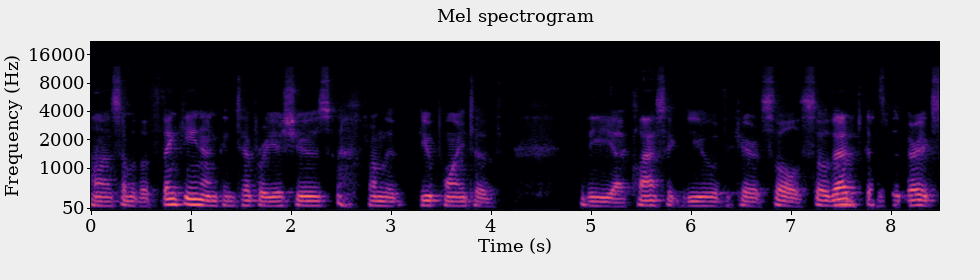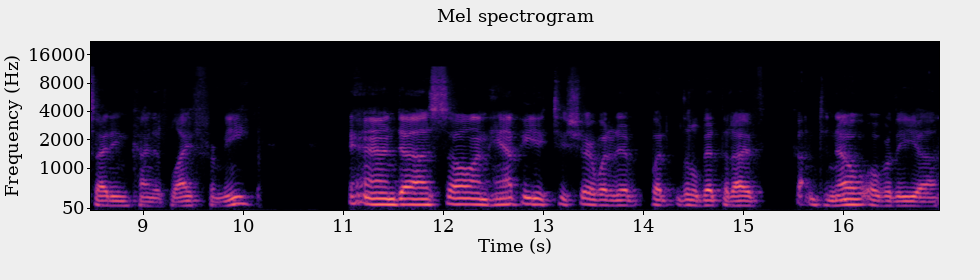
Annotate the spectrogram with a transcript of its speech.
uh, some of the thinking on contemporary issues from the viewpoint of the uh, classic view of the care of souls. So that, hmm. that's a very exciting kind of life for me. And uh, so I'm happy to share what it what little bit that I've gotten to know over the uh,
